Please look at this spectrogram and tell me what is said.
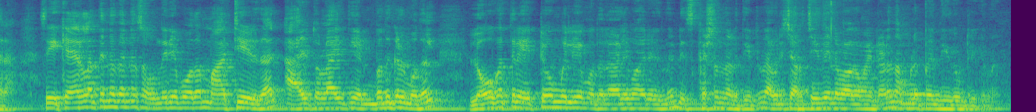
തരാം. ഈ കേരളത്തിന്റെ തന്നെ സൗന്ദര്യബോധം മാറ്റി എഴുതാൻ ആയിരത്തി തൊള്ളായിരത്തി എൺപതുകൾ മുതൽ ലോകത്തിലെ ഏറ്റവും വലിയ മുതലാളിമാരിൽ നിന്ന് ഡിസ്കഷൻ നടത്തിയിട്ടുണ്ട്. അവർ ചർച്ച ചെയ്തതിന്റെ ഭാഗമായിട്ടാണ് നമ്മളിപ്പോൾ എന്ത് ചെയ്തുകൊണ്ടിരിക്കുന്നത്?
